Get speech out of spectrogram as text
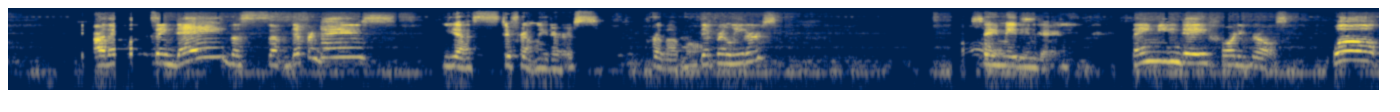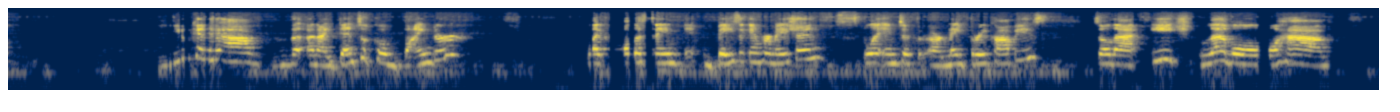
Are they the same day? The some different days? Yes, different leaders per level. Different leaders? Same Oh, meeting day. Same meeting day, 40 girls. Well, you can have the, an identical binder like all the same basic information split into or made three copies so that each level will have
